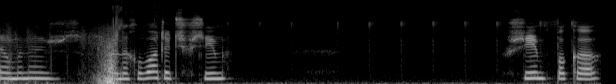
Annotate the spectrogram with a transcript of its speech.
Це у мене не хватить всім. Всім пока.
